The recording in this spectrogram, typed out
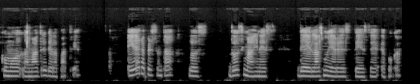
como la madre de la patria. Ella representa las dos imágenes de las mujeres de esta época.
